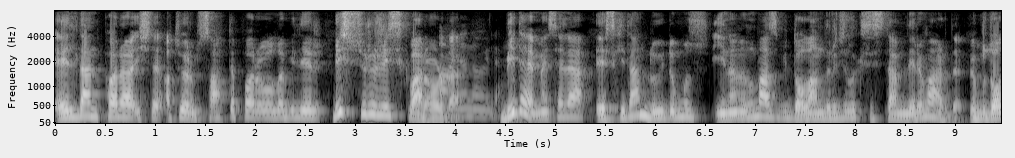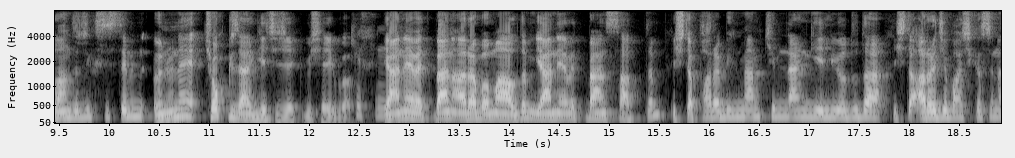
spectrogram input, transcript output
elden para işte atıyorum sahte para olabilir. Bir sürü risk var orada. Aynen öyle. Bir de mesela eskiden duyduğumuz inanılmaz bir dolandırıcılık sistemleri vardı. Ve bu dolandırıcılık sistemin önüne çok güzel geçecek bir şey bu. Kesinlikle. Yani evet ben arabamı aldım. Yani evet ben sattım. İşte para bilmem kimden geliyordu da işte aracı başkasına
